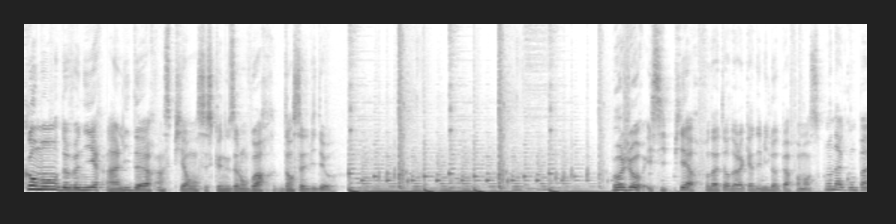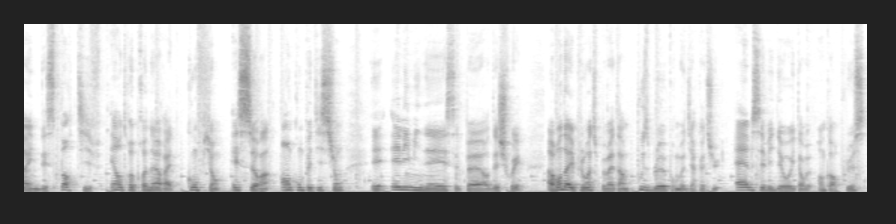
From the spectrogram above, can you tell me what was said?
Comment devenir un leader inspirant C'est ce que nous allons voir dans cette vidéo. Bonjour, ici Pierre, fondateur de l'Académie de l'Haute Performance. On accompagne des sportifs et entrepreneurs à être confiants et sereins en compétition et éliminer cette peur d'échouer. Avant d'aller plus loin, tu peux mettre un pouce bleu pour me dire que tu aimes ces vidéos et t'en veux encore plus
